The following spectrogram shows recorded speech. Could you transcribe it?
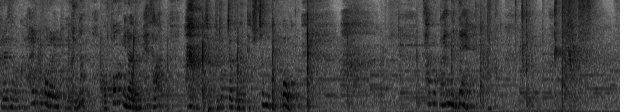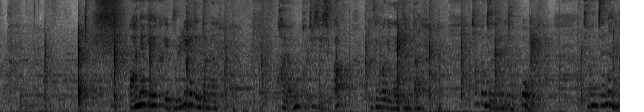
그래서 그 할부 거래를 도와주는 어, 펌이라는 회사 저 구독자분한테 추천을 받고 사볼까 했는데 만약에 그게 물리게 된다면 과연 버틸 수 있을까? 그 생각에 대해서 일단 첫 번째 의문이 들었고 두 번째는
